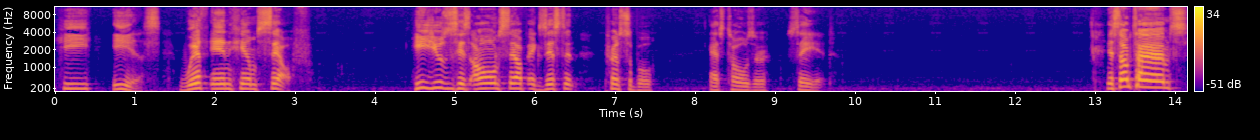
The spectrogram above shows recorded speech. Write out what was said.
he is within himself. He uses his own self existent principle, as Tozer said. And sometimes,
